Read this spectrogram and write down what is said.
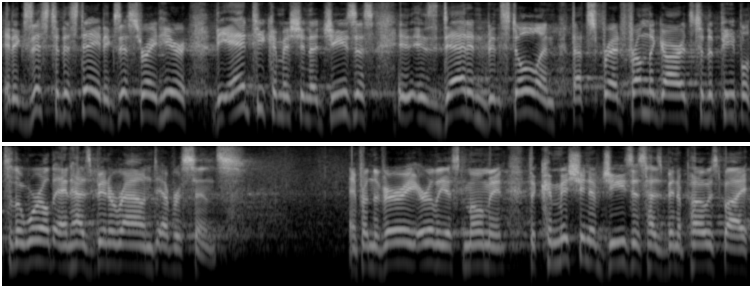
it exists to this day. It exists right here. The anti commission that Jesus is dead and been stolen, that spread from the guards to the people to the world and has been around ever since. And from the very earliest moment, the commission of Jesus has been opposed by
